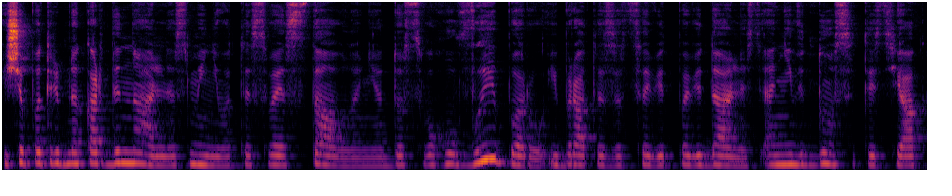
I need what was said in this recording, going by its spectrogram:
і що потрібно кардинально змінювати своє ставлення до свого вибору і брати за це відповідальність, а не відноситись як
